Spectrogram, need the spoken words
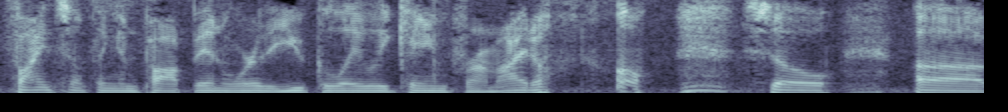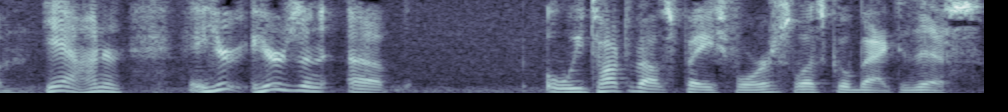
find something and pop in where the ukulele came from. I don't know. So, um, yeah, hundred. Here, here's an. Uh, we talked about Space Force. Let's go back to this.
